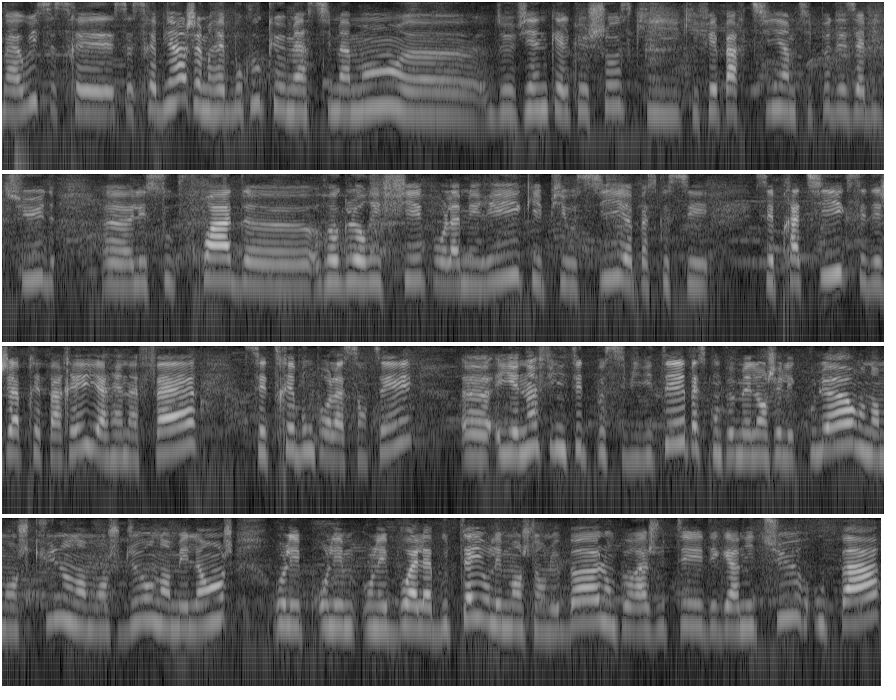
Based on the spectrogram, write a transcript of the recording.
Bah oui, ce serait, ce serait bien. J'aimerais beaucoup que Merci Maman euh, devienne quelque chose qui, fait partie un petit peu des habitudes. les soupes froides reglorifiées pour l'Amérique et puis aussi parce que c'est pratique, c'est déjà préparé, il n'y a rien à faire, c'est très bon pour la santé. Euh, et il y a une infinité de possibilités parce qu'on peut mélanger les couleurs, on n'en mange qu'une, on en mange deux, on en mélange, on les boit à la bouteille, on les mange dans le bol, on peut rajouter des garnitures ou pas,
